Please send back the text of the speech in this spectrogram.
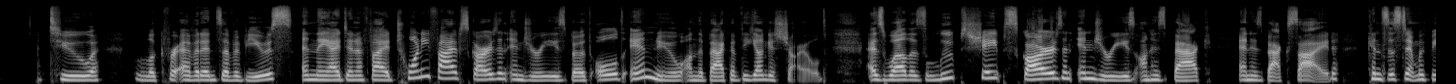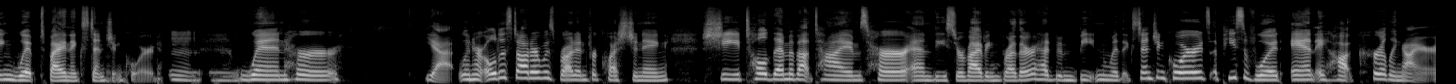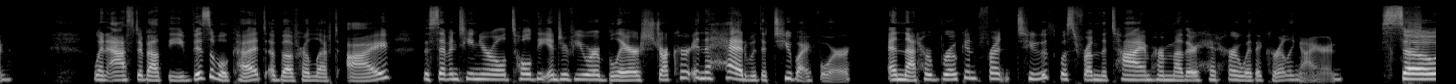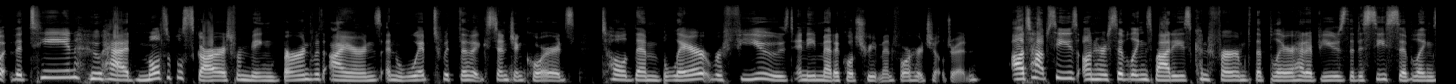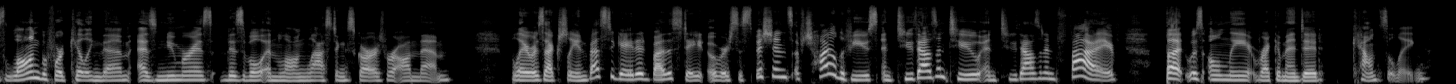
to look for evidence of abuse, and they identified 25 scars and injuries, both old and new, on the back of the youngest child, as well as loop shaped scars and injuries on his back and his backside, consistent with being whipped by an extension cord. Mm-mm. When her yeah, when her oldest daughter was brought in for questioning, she told them about times her and the surviving brother had been beaten with extension cords, a piece of wood, and a hot curling iron. When asked about the visible cut above her left eye, the 17 year old told the interviewer Blair struck her in the head with a 2x4 and that her broken front tooth was from the time her mother hit her with a curling iron. So, the teen who had multiple scars from being burned with irons and whipped with the extension cords told them Blair refused any medical treatment for her children. Autopsies on her siblings' bodies confirmed that Blair had abused the deceased siblings long before killing them, as numerous visible and long lasting scars were on them. Blair was actually investigated by the state over suspicions of child abuse in 2002 and 2005, but was only recommended counseling.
